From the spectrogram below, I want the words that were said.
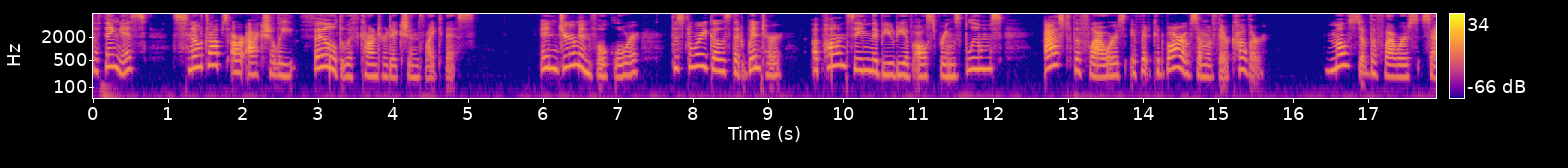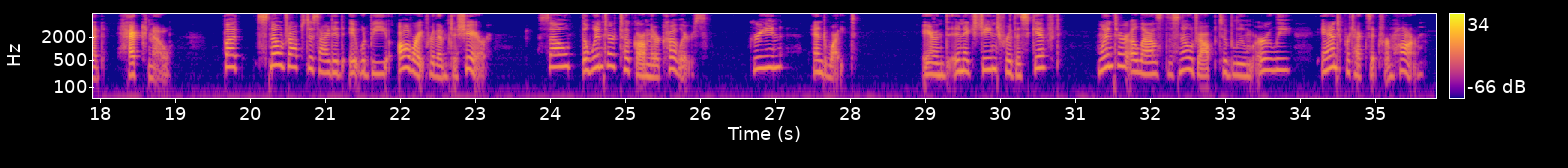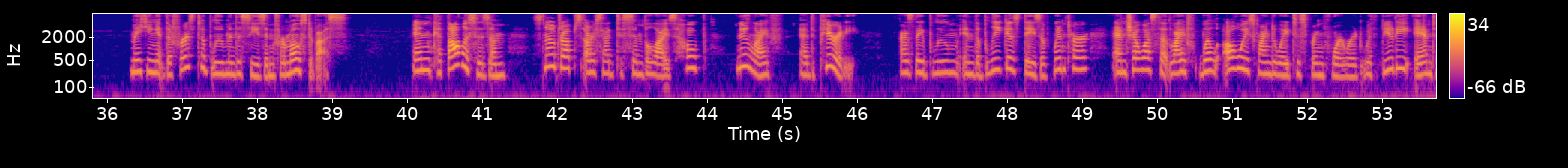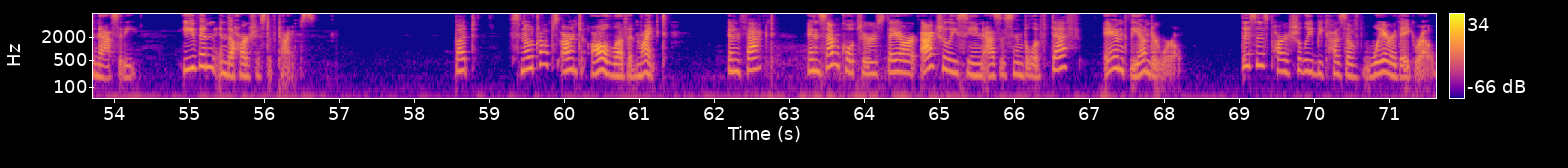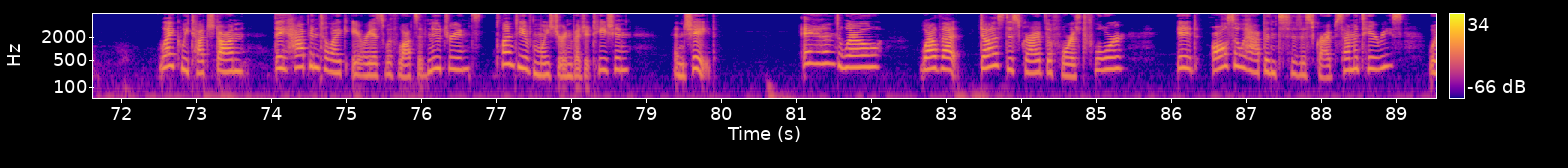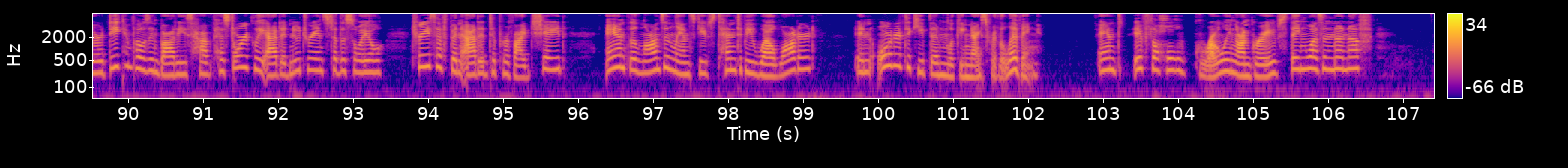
The thing is, snowdrops are actually filled with contradictions like this. In German folklore, the story goes that Winter, upon seeing the beauty of all spring's blooms, asked the flowers if it could borrow some of their color. Most of the flowers said, heck no. But Snowdrops decided it would be all right for them to share. So the winter took on their colors green and white. And in exchange for this gift, winter allows the snowdrop to bloom early and protects it from harm, making it the first to bloom in the season for most of us. In Catholicism, snowdrops are said to symbolize hope, new life, and purity, as they bloom in the bleakest days of winter and show us that life will always find a way to spring forward with beauty and tenacity, even in the harshest of times. But snowdrops aren't all love and light. In fact, in some cultures, they are actually seen as a symbol of death and the underworld. This is partially because of where they grow. Like we touched on, they happen to like areas with lots of nutrients, plenty of moisture and vegetation, and shade. And, well, while that does describe the forest floor, it also happens to describe cemeteries where decomposing bodies have historically added nutrients to the soil, trees have been added to provide shade, and the lawns and landscapes tend to be well watered in order to keep them looking nice for the living. And if the whole growing on graves thing wasn't enough,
